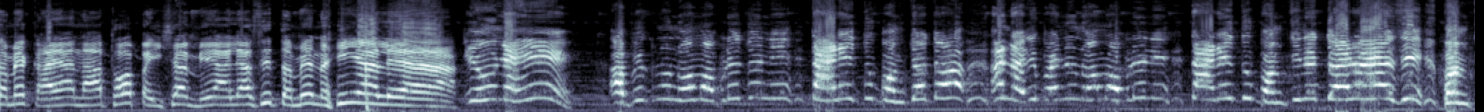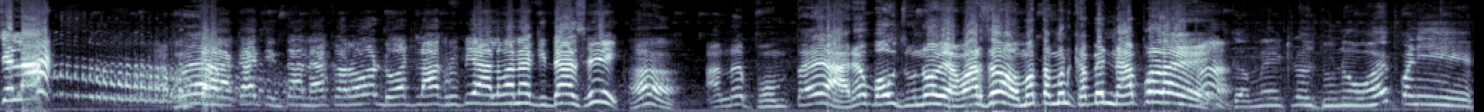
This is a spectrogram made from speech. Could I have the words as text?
તમે કાયા ના થો પૈસા મેં આલ્યા છે તમે નહીં આલ્યા. એવું નહીં. અભિકનું નામ આપડ્યું હતું ને? તારે તું ભમતો તો? અને હરિભાઈ નું નામ આપડ્યું ને? તારે તું ભમચીને દોડવા આવ્યો છે. ભમચેલા? કાકા ચિંતા ના કરો. દોઢ લાખ રૂપિયા હાલવાના કીધા છે. હા. અને એ હારે બહુ જૂનો વ્યવહાર છે. અમે તમને ખબર ના પડે. ગમે એટલો જૂનો હોય પણ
